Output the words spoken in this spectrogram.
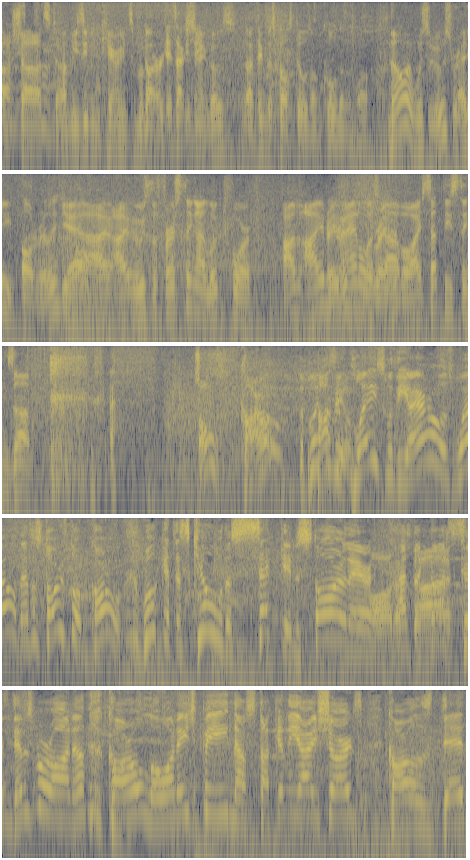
uh, shout outs to him. He's even carrying some No, emergency it's actually, mangoes. I think the spell still was on cooldown as well. No, it was it was ready. Oh, really? Yeah, Oh, I, I, it was the first thing I looked for. I'm, I'm your analyst, Raven? Avo. I set these things up. oh, Karl, The blink toss in place with the arrow as well. That's a Starstorm. Karl will get this kill with a second star there. Oh, as the dust condemns Mirana. Karl low on HP, now stuck in the ice shards. Karl is dead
